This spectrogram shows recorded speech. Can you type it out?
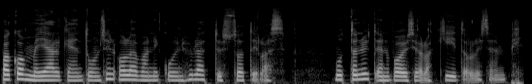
Pakomme jälkeen tunsin olevani kuin hylätty sotilas, mutta nyt en voisi olla kiitollisempi.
